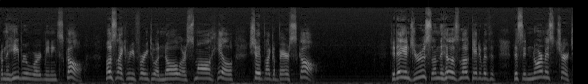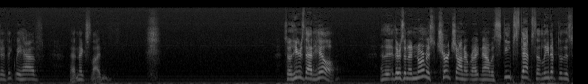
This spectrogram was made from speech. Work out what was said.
from the Hebrew word meaning skull, most likely referring to a knoll or a small hill shaped like a bear's skull. Today in Jerusalem, the hill is located with this enormous church. I think we have that next slide. So here's that hill. And there's an enormous church on it right now with steep steps that lead up to this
